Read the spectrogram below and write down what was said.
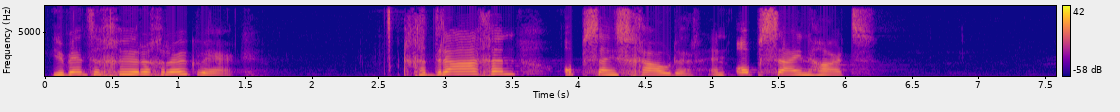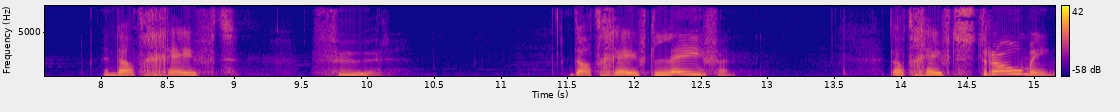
Je bent een geurig reukwerk. Gedragen op zijn schouder en op zijn hart. En dat geeft vuur. Dat geeft leven. Dat geeft stroming.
